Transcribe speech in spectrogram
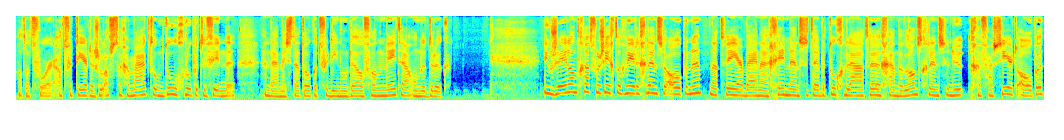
Wat het voor adverteerders lastiger maakt om doelgroepen te vinden. En daarmee staat ook het verdienmodel van Meta onder druk. Nieuw-Zeeland gaat voorzichtig weer de grenzen openen. Na twee jaar bijna geen mensen te hebben toegelaten... gaan de landsgrenzen nu gefaseerd open...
